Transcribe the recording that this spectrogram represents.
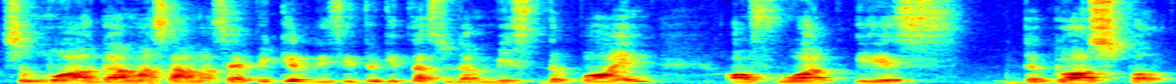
semua agama sama. Saya pikir di situ kita sudah miss the point of what is the gospel.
